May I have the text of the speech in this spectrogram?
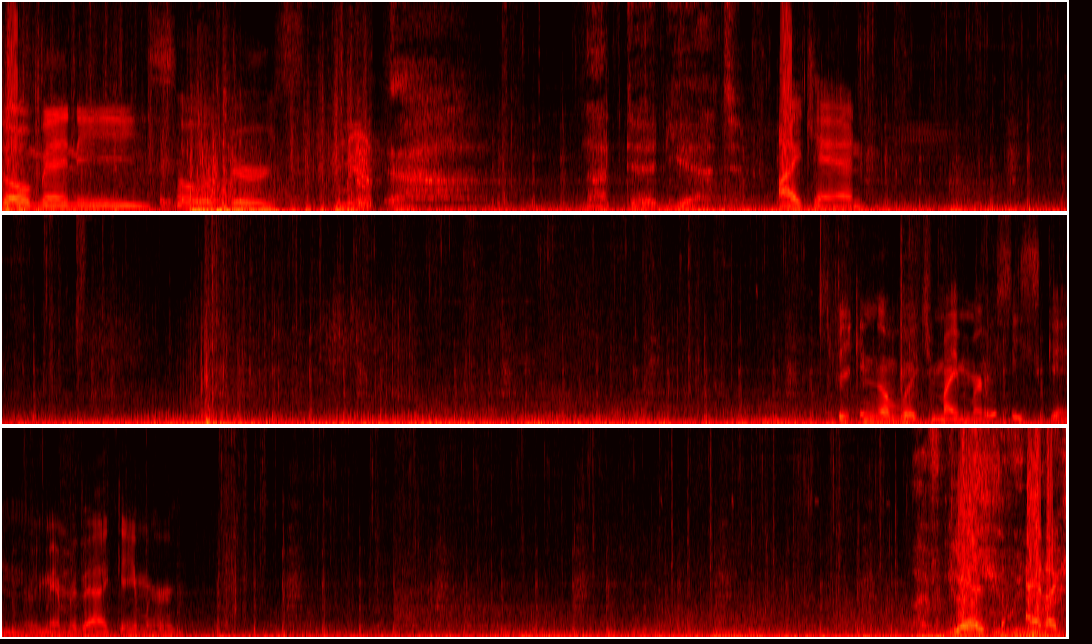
So many soldiers. Not dead yet. I can. Speaking of which, my Mercy skin, remember that gamer? I've got Yes, and I got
